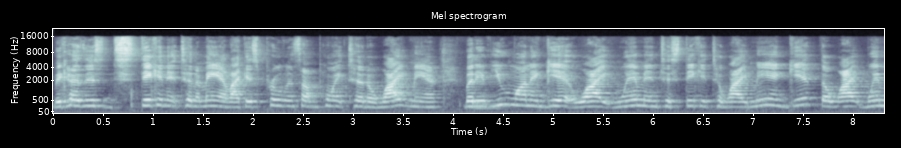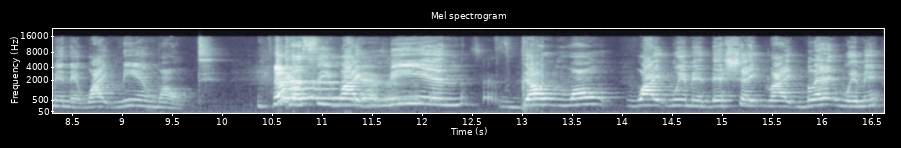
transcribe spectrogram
because it's sticking it to the man like it's proving some point to the white man but if you want to get white women to stick it to white men get the white women that white men want because see white men don't want white women that shaped like black women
